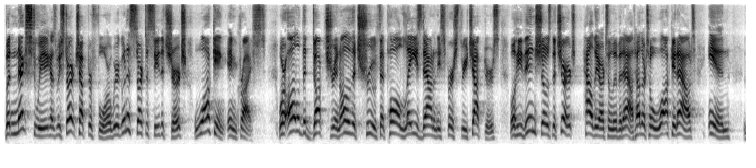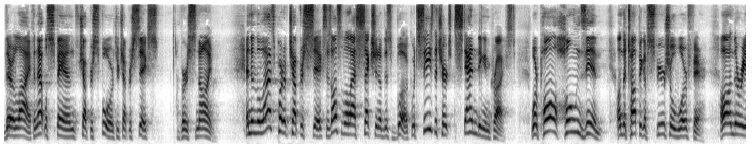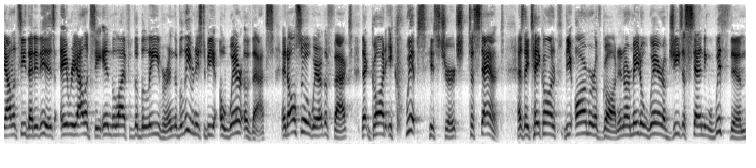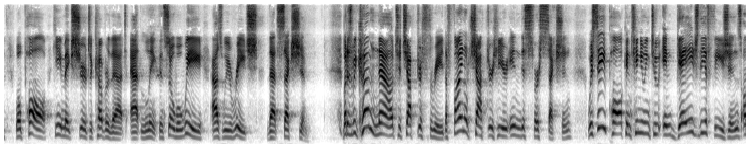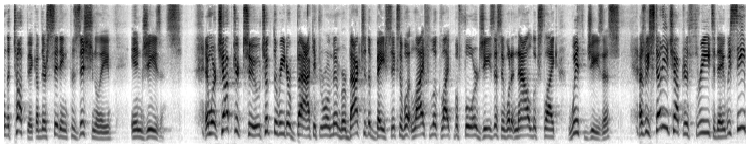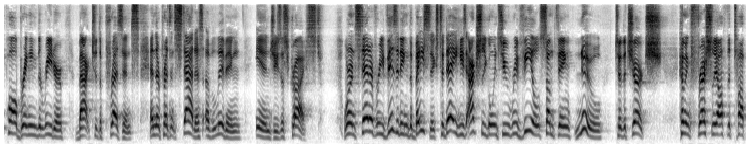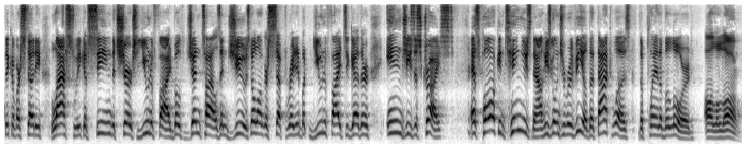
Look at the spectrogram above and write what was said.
But next week, as we start chapter 4, we're going to start to see the church walking in Christ where all of the doctrine, all of the truth that Paul lays down in these first three chapters, well, he then shows the church how they are to live it out, how they're to walk it out in their life. And that will span chapters 4 through chapter 6, verse 9. And then the last part of chapter 6 is also the last section of this book, which sees the church standing in Christ, where Paul hones in on the topic of spiritual warfare on the reality that it is a reality in the life of the believer. And the believer needs to be aware of that and also aware of the fact that God equips his church to stand as they take on the armor of God and are made aware of Jesus standing with them. Well, Paul, he makes sure to cover that at length. And so will we as we reach that section. But as we come now to chapter 3, the final chapter here in this first section, we see Paul continuing to engage the Ephesians on the topic of their sitting positionally in Jesus. And where chapter 2 took the reader back, if you remember, back to the basics of what life looked like before Jesus and what it now looks like with Jesus, as we study chapter 3 today, we see Paul bringing the reader back to the present and their present status of living in Jesus Christ where instead of revisiting the basics, today he's actually going to reveal something new to the church. Coming freshly off the topic of our study last week of seeing the church unified, both Gentiles and Jews, no longer separated, but unified together in Jesus Christ. As Paul continues now, he's going to reveal that that was the plan of the Lord all along.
